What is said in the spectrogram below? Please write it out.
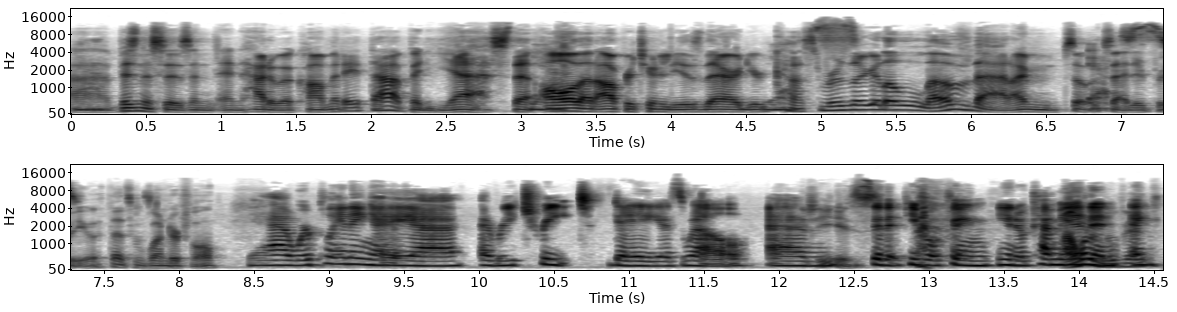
uh, businesses and, and how to accommodate that. But yes, that yeah. all that opportunity is there, and your yes. customers are gonna love that. I'm so yes. excited for you. That's wonderful. Yeah, we're planning a uh, a retreat day as well, um, so that people can you know come in and, in and,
